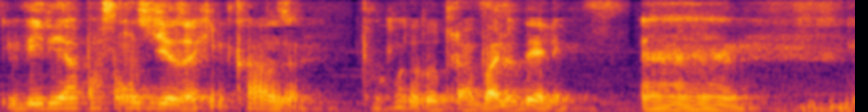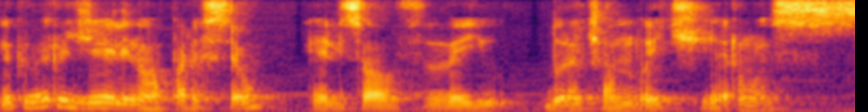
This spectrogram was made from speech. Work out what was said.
viria a passar uns dias aqui em casa por conta do trabalho dele. É, no primeiro dia ele não apareceu, ele só veio durante a noite, eram umas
